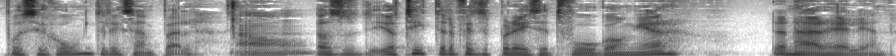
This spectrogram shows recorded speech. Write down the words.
position till exempel. ja. Alltså, jag tittade faktiskt på racet två gånger den här helgen.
